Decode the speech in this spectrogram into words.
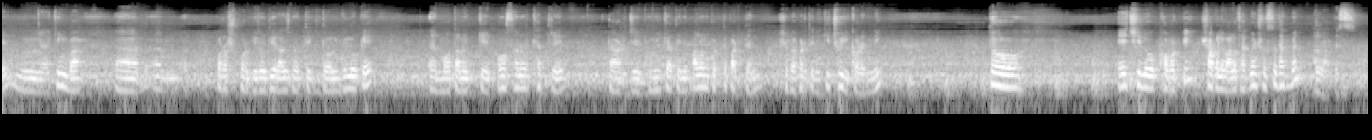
কিংবা পরস্পর বিরোধী রাজনৈতিক দলগুলোকে মতানৈক্যে পৌঁছানোর ক্ষেত্রে তার যে ভূমিকা তিনি পালন করতে পারতেন, সে ব্যাপারে তিনি কিছুই করেননি। তো এই ছিল খবরটি। সকলে ভালো থাকবেন সুস্থ থাকবেন। আল্লাহ হাফেজ।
